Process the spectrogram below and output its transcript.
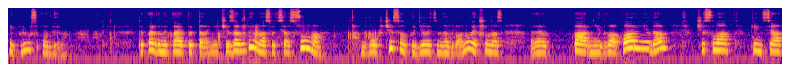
і плюс 1. Тепер виникає питання, чи завжди у нас оця сума двох чисел поділиться на 2. Ну, якщо у нас парні два парні да, числа в кінцях,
